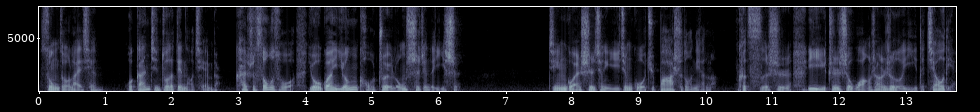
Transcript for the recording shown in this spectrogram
送走赖谦，我赶紧坐在电脑前边。开始搜索有关营口坠龙事件的仪式。尽管事情已经过去八十多年了，可此事一直是网上热议的焦点，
